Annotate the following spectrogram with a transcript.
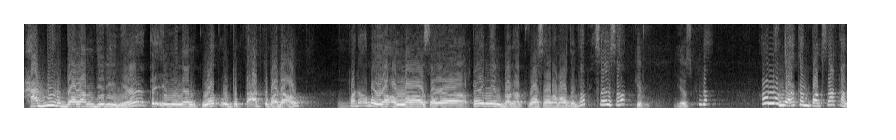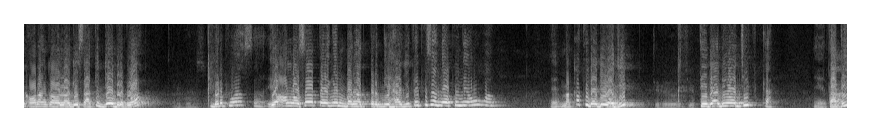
Hadir dalam dirinya keinginan kuat untuk taat kepada Allah. Pada Allah ya Allah saya pengen banget puasa Ramadan tapi saya sakit. Ya sudah. Allah nggak akan paksakan orang kalau lagi sakit dia berpuasa. Berpuasa. Ya Allah saya pengen banget pergi haji tapi saya nggak punya uang. ya, maka tidak diwajib, Tidak wajib. tidak diwajibkan. Ya, tapi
